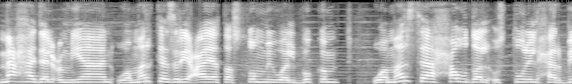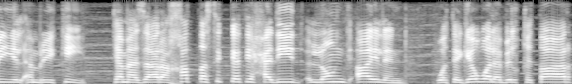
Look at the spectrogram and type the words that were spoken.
معهد العميان ومركز رعاية الصم والبكم ومرسى حوض الأسطول الحربي الأمريكي. كما زار خط سكة حديد لونج آيلاند وتجول بالقطار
